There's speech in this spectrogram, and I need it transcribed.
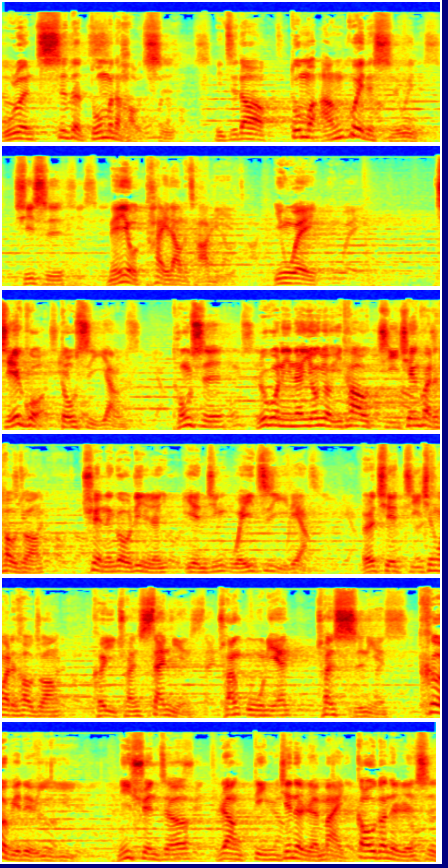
无论吃的多么的好吃，你知道多么昂贵的食物，其实没有太大的差别。因为结果都是一样的。同时，如果你能拥有一套几千块的套装，却能够令人眼睛为之一亮，而且几千块的套装可以穿三年、穿五年、穿十年，特别的有意义。你选择让顶尖的人脉、高端的人士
